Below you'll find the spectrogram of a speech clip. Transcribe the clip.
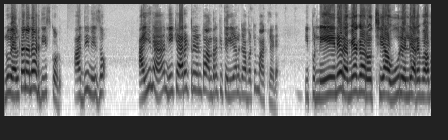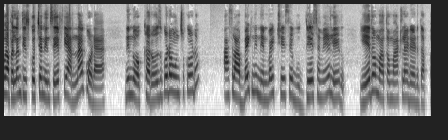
నువ్వు వెళ్తానని ఆడు తీసుకోడు. అది నిజం. అయినా నీ క్యారెక్టర్ ఏంటో అందరికీ తెలియాలి కాబట్టి మాట్లాడా. ఇప్పుడు నేనే రమ్య గారు వచ్చి ఆ ఊరు వెళ్ళి అరే బాబు ఆ పిల్లని తీసుకొచ్చా నేను సేఫ్టీ అన్నా కూడా నిన్ను ఒక్క రోజు కూడా ఉంచుకోడు. అసలు ఆ అబ్బాయికి నిన్ను ఇన్వైట్ చేసే ఉద్దేశమే లేదు. ఏదో మాతో మాట్లాడాడు తప్ప.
